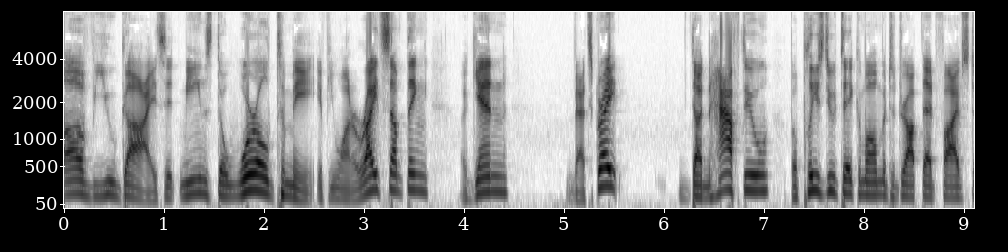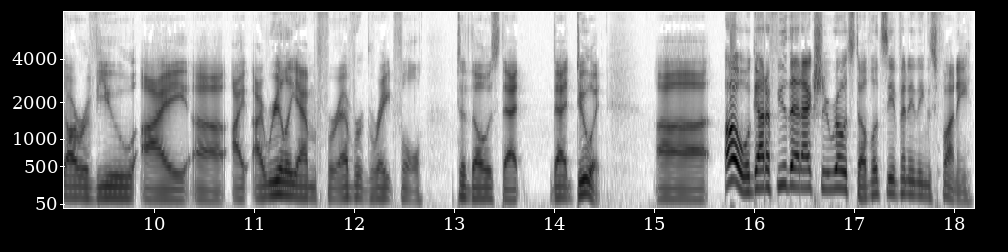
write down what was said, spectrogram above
of you guys. It means the world to me. If you want to write something, again, that's great. Doesn't have to, but please do take a moment to drop that five star review. I, uh, I I really am forever grateful to those that that do it. Uh, oh, we got a few that actually wrote stuff. Let's see if anything's funny.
